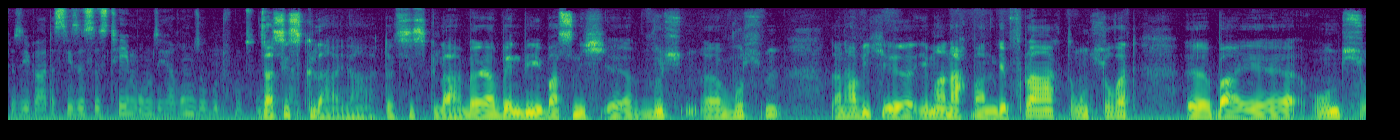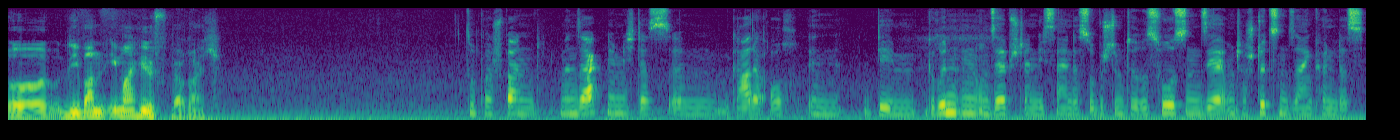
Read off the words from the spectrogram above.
für Sie war, dass dieses System um Sie herum so gut funktioniert? Das ist klar, ja, das ist klar. Äh, Wenn wir was nicht äh, wussten, äh, wussten, dann habe ich äh, immer Nachbarn gefragt und so was. Äh, bei uns, äh, die waren immer hilfsbereit. Super spannend. Man sagt nämlich, dass ähm, gerade auch in dem Gründen und Selbstständigsein, dass so bestimmte Ressourcen sehr unterstützend sein können, dass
